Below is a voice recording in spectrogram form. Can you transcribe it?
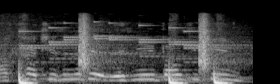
I'll catch you in a bit. This new bouncy tune.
